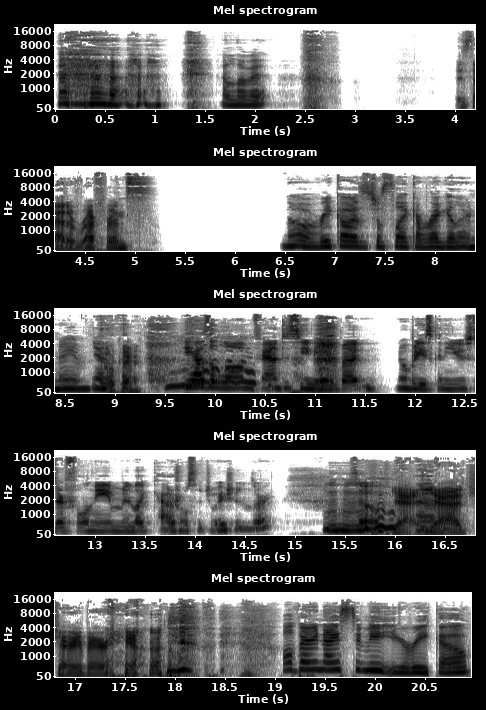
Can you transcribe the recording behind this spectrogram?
I love it. Is that a reference? No, Rico is just like a regular name. yeah Okay. he has a long fantasy name but nobody's going to use their full name in like casual situations right Mhm. So- Yeah, Um, yeah, Cherryberry. well, very nice to meet you, Rico.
